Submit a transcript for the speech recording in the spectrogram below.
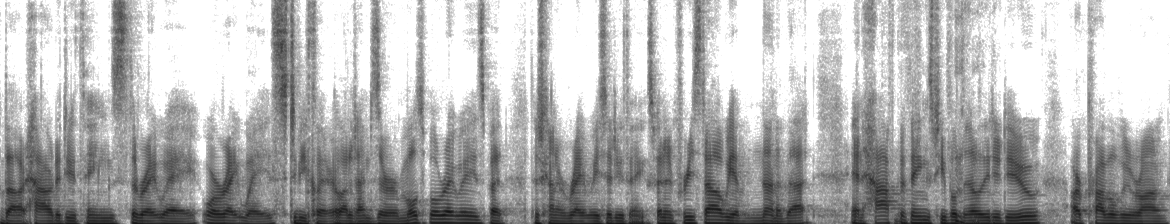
about how to do things the right way or right ways to be clear. A lot of times there are multiple right ways but there's kind of right ways to do things. But in freestyle we have none of that. And half the mm. things people tell you to do are probably wrong.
